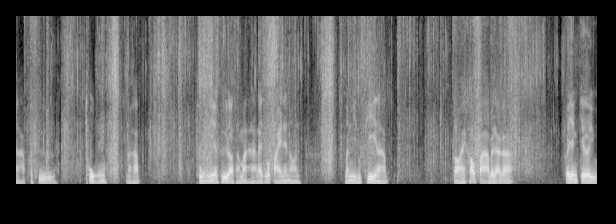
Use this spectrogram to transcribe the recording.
นะครับ ก็คือถุงนะครับ ถุงนี้ก็คือเราสามารถหาได้ทั่วไปแน่นอน มันมีทุกที่นะครับ ต่อให้เข้าป่าไปแล้วก็ ก็ยังเจออยู่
